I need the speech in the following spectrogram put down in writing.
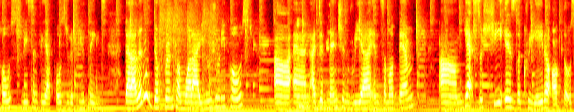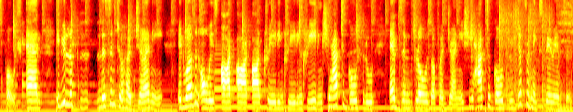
posts recently i've posted a few things that are a little different from what i usually post uh, and i did mention ria in some of them. Um, yes so she is the creator of those posts. And if you look listen to her journey it wasn't always art art art creating creating creating. She had to go through ebbs and flows of her journey. She had to go through different experiences.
